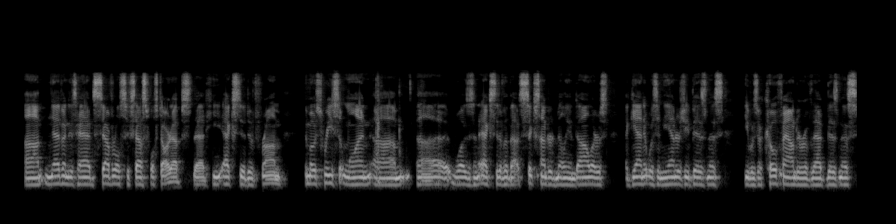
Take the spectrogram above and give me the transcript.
Um, Nevin has had several successful startups that he exited from. The most recent one um, uh, was an exit of about $600 million. Again, it was in the energy business. He was a co founder of that business,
